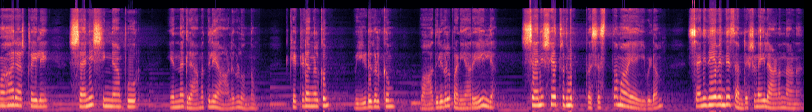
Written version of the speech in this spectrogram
മഹാരാഷ്ട്രയിലെ ശനി സിംഗ്നാപൂർ എന്ന ഗ്രാമത്തിലെ ആളുകളൊന്നും കെട്ടിടങ്ങൾക്കും വീടുകൾക്കും വാതിലുകൾ പണിയാറേയില്ല. ശനിക്ഷേത്രത്തിന് പ്രശസ്തമായ ഇവിടം ശനിദേവന്റെ സംരക്ഷണയിലാണെന്നാണ്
